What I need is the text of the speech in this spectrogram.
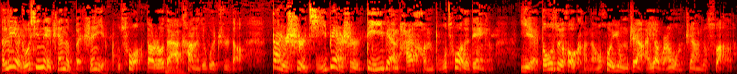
那《烈灼心》那个片子本身也不错，到时候大家看了就会知道。但是，即便是第一遍拍很不错的电影，也都最后可能会用这样，哎，要不然我们这样就算了，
